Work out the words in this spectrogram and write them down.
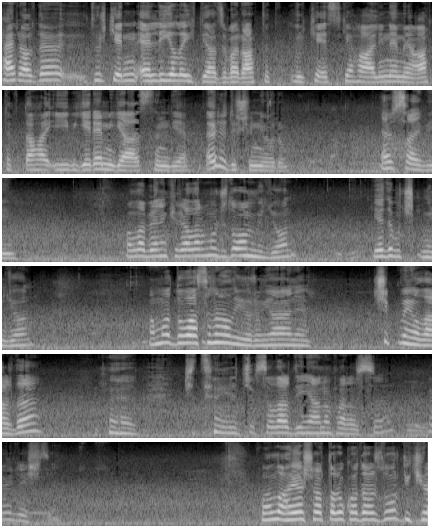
herhalde Türkiye'nin 50 yıla ihtiyacı var artık ülke eski haline mi artık daha iyi bir yere mi gelsin diye. Öyle düşünüyorum. Ev sahibiyim. Vallahi benim kiralarım ucuda 10 milyon. 7,5 milyon. Ama duasını alıyorum yani. Çıkmıyorlar da. Çıksalar dünyanın parası. Öyle işte. Vallahi hayat şartları o kadar zor ki kira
